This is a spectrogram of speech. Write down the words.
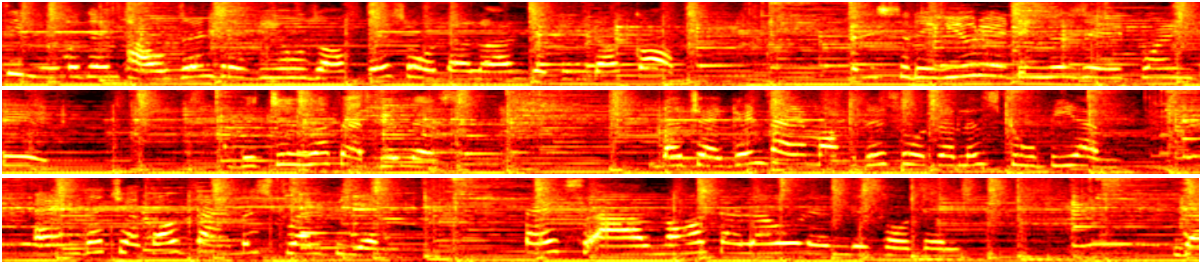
see more than 1000 reviews of this hotel on booking.com. Its review rating is 8.8, which is a fabulous. The check-in time of this hotel is 2 p.m. and the checkout time is 12 p.m. Pets are not allowed in this hotel. The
